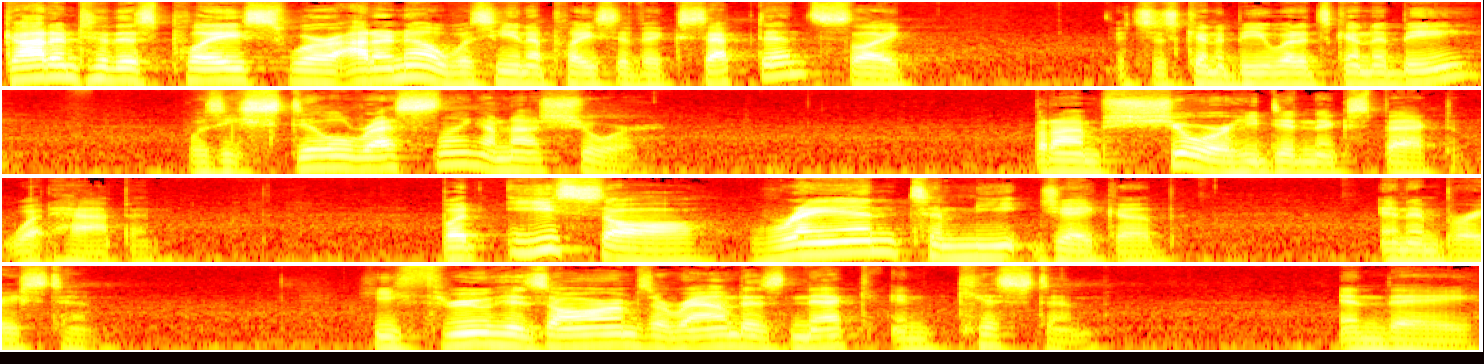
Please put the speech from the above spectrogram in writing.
got him to this place where, I don't know, was he in a place of acceptance? Like, it's just going to be what it's going to be? Was he still wrestling? I'm not sure. But I'm sure he didn't expect what happened. But Esau ran to meet Jacob and embraced him. He threw his arms around his neck and kissed him, and they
